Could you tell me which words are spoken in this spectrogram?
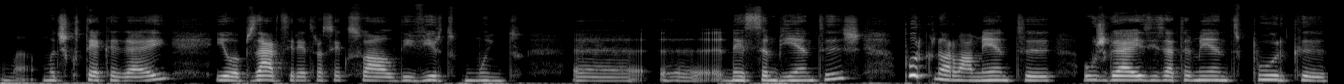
uma, uma discoteca gay. E eu, apesar de ser heterossexual, divirto-me muito uh, nesses ambientes, porque normalmente os gays, exatamente porque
